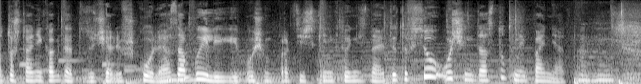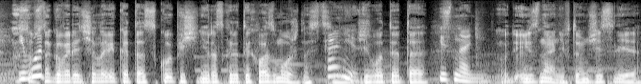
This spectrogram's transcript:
вот то, что они когда-то изучали в школе, а забыли, и, в общем, практически никто не знает. Это все очень доступно и понятно. Ну, И вот собственно говоря, человек это скопище нераскрытых возможностей. Конечно. И вот это и знаний. и знаний в том числе,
